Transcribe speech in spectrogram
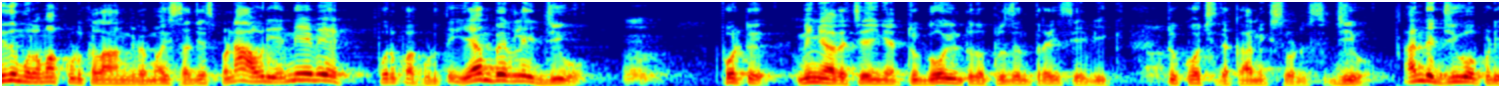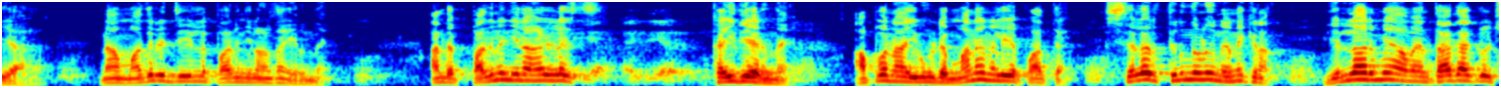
இது மூலமாக கொடுக்கலாங்கிற மாதிரி சஜஸ்ட் பண்ணால் அவர் என்னையவே பொறுப்பாக கொடுத்து என் பேர்லேயே ஜிஓ போட்டு நீங்கள் அதை செய்யுங்க. To go in to the prison thrice a week to coach the comic students GO அந்த ஜிஓ படியா நான் மதுரை ஜெயிலில் பதினஞ்சு நாள் தான் இருந்தேன். அந்த பதினஞ்சு நாளில் கைதியாக இருந்தேன். அப்போ நான் இவங்களுடைய மனநிலையை பார்த்தேன். சிலர் திருந்தணும்னு நினைக்கிறான். எல்லாருமே அவன் தாதாக்கள்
